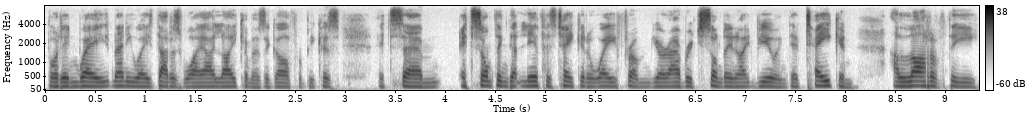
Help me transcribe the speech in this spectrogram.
but in many ways, that is why I like him as a golfer because it's um, it's something that LIV has taken away from your average Sunday night viewing. They've taken a lot of the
